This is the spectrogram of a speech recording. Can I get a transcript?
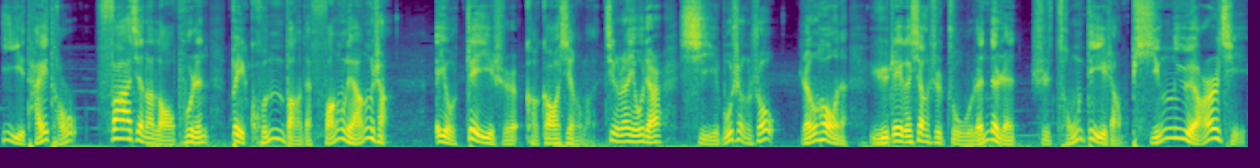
一抬头，发现了老仆人被捆绑在房梁上。哎呦，这一时可高兴了，竟然有点喜不胜收。然后呢，与这个像是主人的人是从地上平跃而起，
